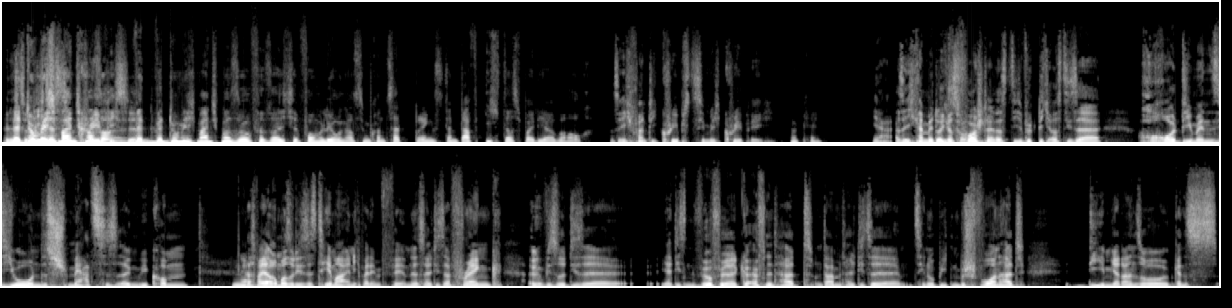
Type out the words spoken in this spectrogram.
Wenn du, nicht, so, creepy wenn, wenn du mich manchmal so für solche Formulierungen aus dem Konzept bringst, dann darf ich das bei dir aber auch. Also ich fand die Creeps ziemlich creepy. Okay. Ja, also ich kann mir durchaus so. vorstellen, dass die wirklich aus dieser Horrordimension des Schmerzes irgendwie kommen. Ja. Das war ja auch immer so dieses Thema eigentlich bei dem Film, dass halt dieser Frank irgendwie so diese, ja, diesen Würfel halt geöffnet hat und damit halt diese Zenobiten beschworen hat, die ihm ja dann so ganz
